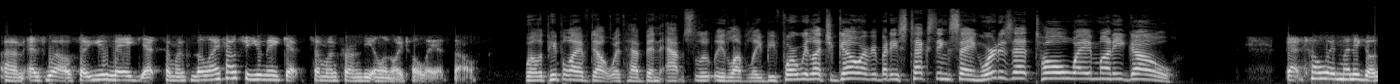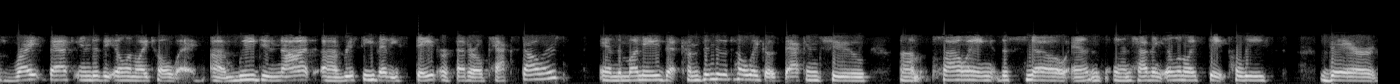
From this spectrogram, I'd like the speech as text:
um, as well. So you may get someone from the Lighthouse, or you may get someone from the Illinois Tollway itself. Well, the people I've dealt with have been absolutely lovely. Before we let you go, everybody's texting saying, "Where does that tollway money go?" that tollway money goes right back into the Illinois tollway. Um, we do not uh, receive any state or federal tax dollars, and the money that comes into the tollway goes back into um, plowing the snow and, and having Illinois State Police there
